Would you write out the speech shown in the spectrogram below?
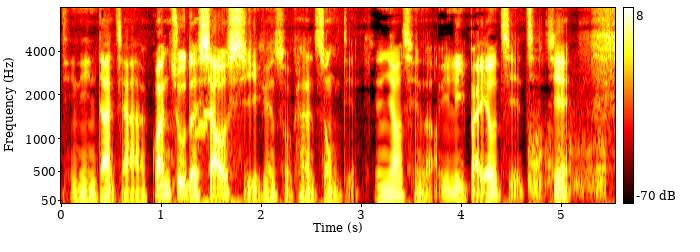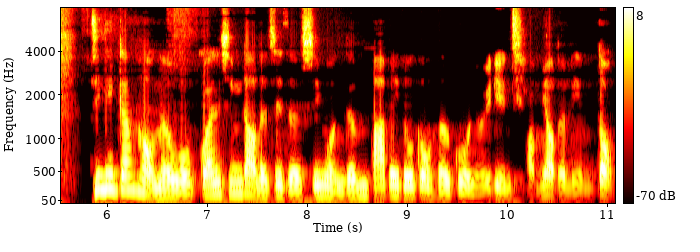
听听大家关注的消息跟所看的重点。先邀请了一粒百优姐姐姐。今天刚好呢，我关心到的这则新闻跟巴贝多共和国有一点巧妙的联动。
